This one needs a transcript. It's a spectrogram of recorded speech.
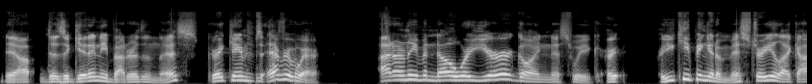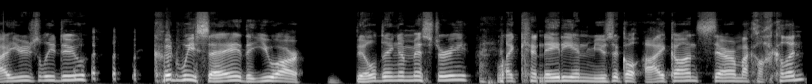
Yeah. Does it get any better than this? Great games everywhere. I don't even know where you're going this week. Are, are you keeping it a mystery like i usually do? Could we say that you are building a mystery like canadian musical icon sarah mclachlan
